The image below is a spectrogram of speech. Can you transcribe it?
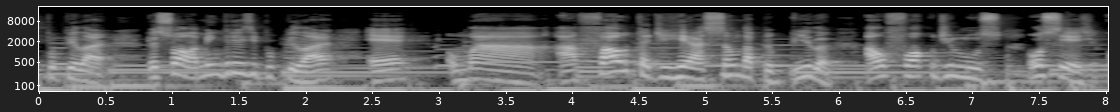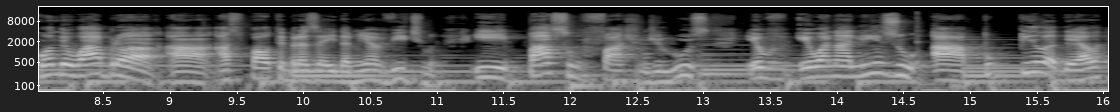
pupilar? Pessoal, a pupilar é uma a falta de reação da pupila ao foco de luz. Ou seja, quando eu abro a, a, as pálpebras aí da minha vítima e passo um facho de luz, eu, eu analiso a pupila dela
